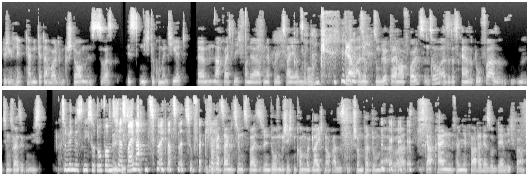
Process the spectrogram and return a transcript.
durch den Kamin klettern wollte und gestorben ist. Sowas ist nicht dokumentiert ähm, nachweislich von der von der Polizei Gott irgendwo. Sei Dank. genau, also zum Glück dreimal auf Holz und so, also dass keiner so doof war, also beziehungsweise nicht Zumindest nicht so doof, um sich als Weihnachten zum Weihnachtsmann zu verkleiden. Ich wollte gerade sagen, beziehungsweise zu den doofen Geschichten kommen wir gleich noch. Also es gibt schon ein paar dumme, aber es gab keinen Familienvater, der so dämlich war.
